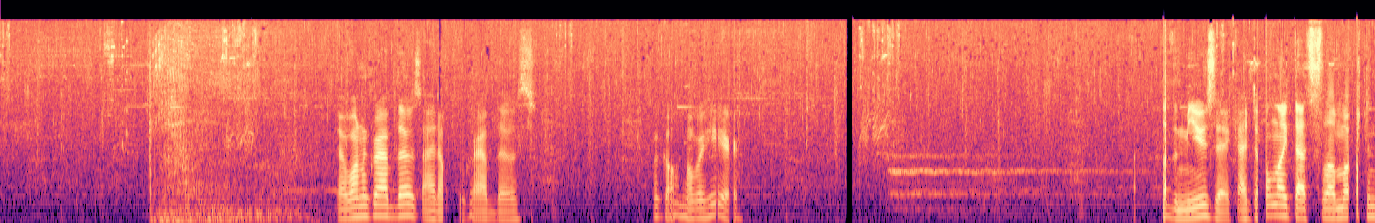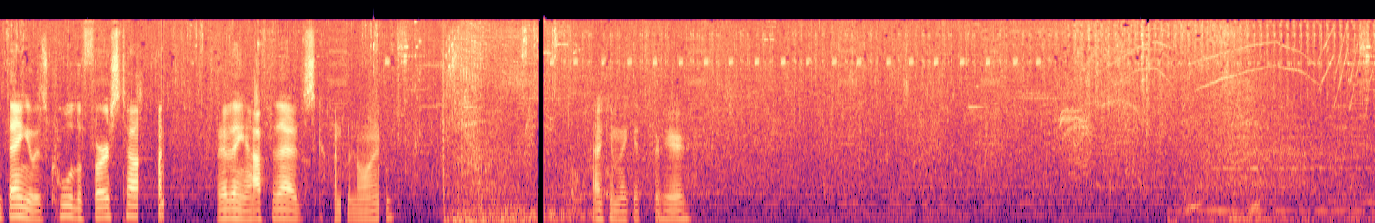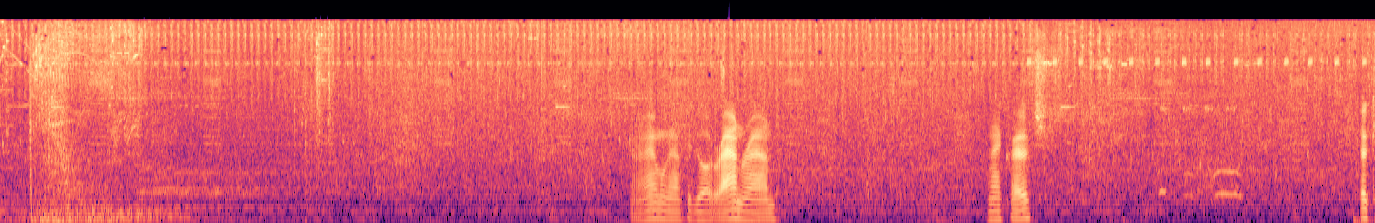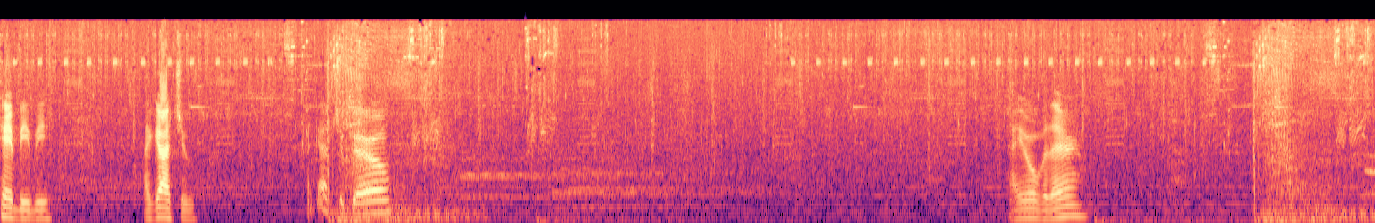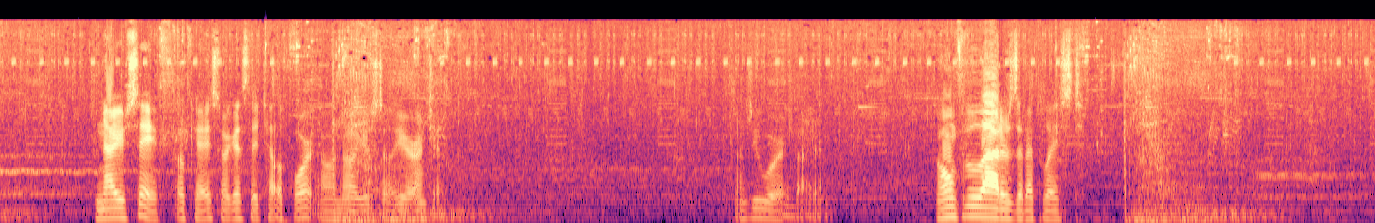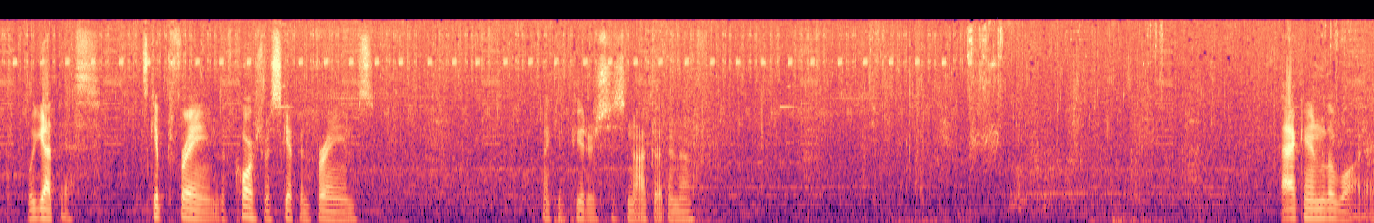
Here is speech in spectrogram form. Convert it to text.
Do I want to grab those? I don't grab those. We're going over here. Love the music. I don't like that slow motion thing. It was cool the first time. Everything after that is kind of annoying. I can make it through here. Alright, we're gonna have to go around round. Can I crouch? Okay, BB. I got you. I got you, girl. Are you over there? Now you're safe. Okay, so I guess they teleport. Oh no, you're still here, aren't you? Don't you worry about it. Going for the ladders that I placed. We got this. Skipped frames. Of course we're skipping frames. My computer's just not good enough. back into the water.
